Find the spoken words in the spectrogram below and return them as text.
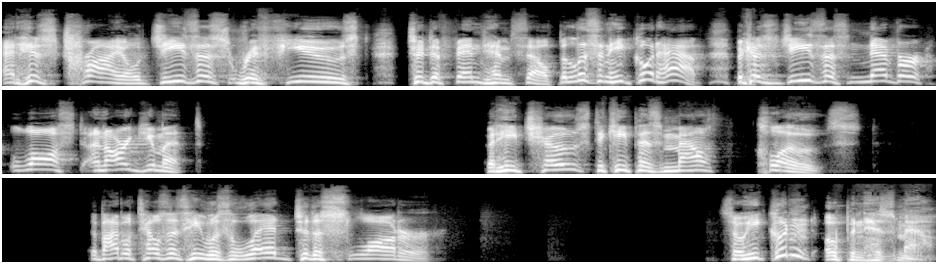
at his trial, Jesus refused to defend himself. But listen, he could have, because Jesus never lost an argument. But he chose to keep his mouth closed the Bible tells us he was led to the slaughter. So he couldn't open his mouth.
